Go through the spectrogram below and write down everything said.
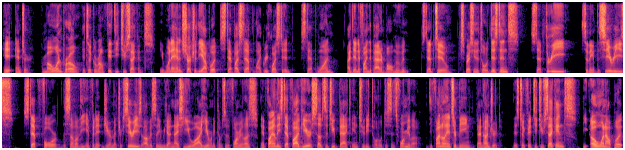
Hit enter. From O1 Pro, it took around 52 seconds. It went ahead and structured the output step by step like requested. Step one, identifying the pattern ball movement. Step two, expressing the total distance. Step three, setting up the series. Step four, the sum of the infinite geometric series. Obviously, we got nice UI here when it comes to the formulas. And finally, step five here, substitute back into the total distance formula. The final answer being 900. This took 52 seconds. The O1 output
